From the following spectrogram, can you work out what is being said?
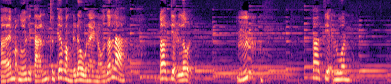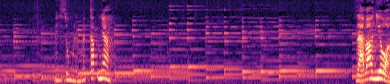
Đấy, mọi người có thể tán trực tiếp bằng cái đầu này, nó rất là rất là tiện lợi. Ừ. rất là tiện luôn. Mình dùng để make up nha. Giá bao nhiêu à?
